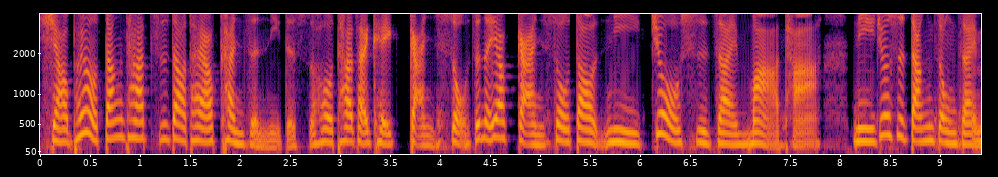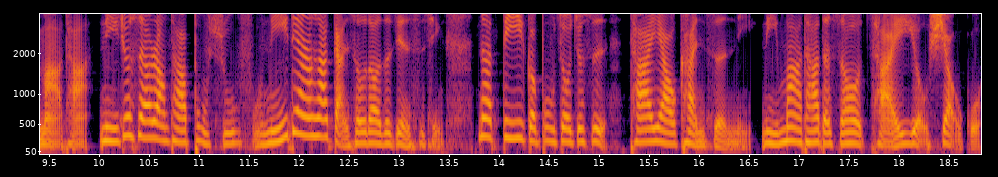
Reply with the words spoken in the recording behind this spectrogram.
小朋友，当他知道他要看着你的时候，他才可以感受，真的要感受到你就是在骂他，你就是当众在骂他，你就是要让他不舒服，你一定要让他感受到这件事情。那第一个步骤就是他要看着你，你骂他的时候才有效果，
